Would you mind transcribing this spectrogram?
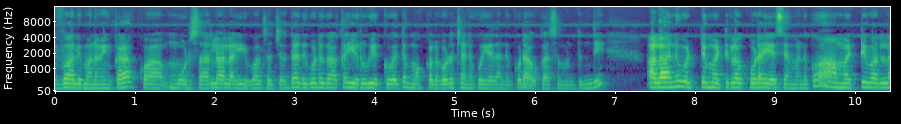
ఇవ్వాలి మనం ఇంకా. మూడు సార్లు అలా ఇవ్వాల్సి వచ్చేది. అది కూడా కాక ఎరువు ఎక్కువైతే మొక్కలు కూడా చనిపోయేదానికి కూడా అవకాశం ఉంటుంది. అలానే ఒట్టి మట్టిలో కూడా వేసామనుకో ఆ మట్టి వల్ల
